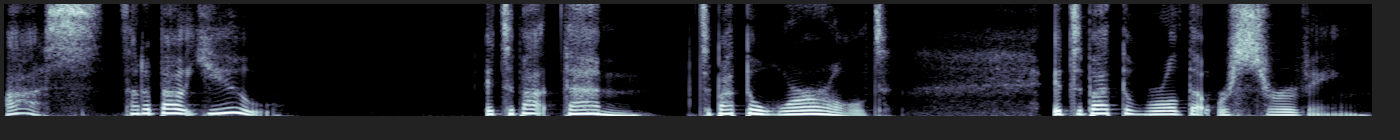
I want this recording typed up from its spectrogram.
us. It's not about you. It's about them. It's about the world. It's about the world that we're serving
